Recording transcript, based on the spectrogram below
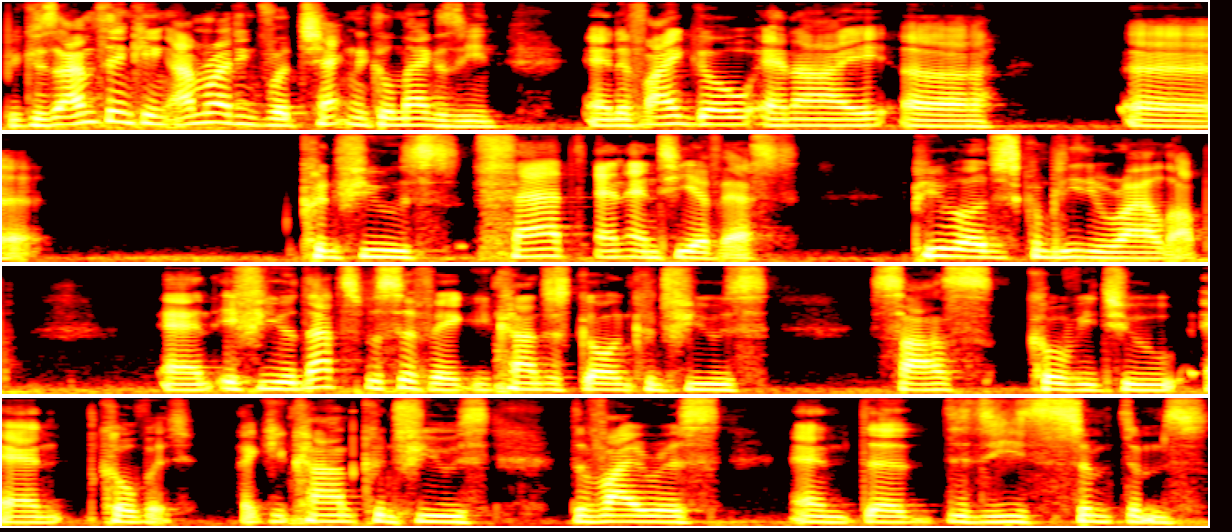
because I'm thinking I'm writing for a technical magazine, and if I go and I uh, uh, confuse FAT and NTFS, people are just completely riled up. And if you're that specific, you can't just go and confuse SARS-CoV-2 and COVID. Like you can't confuse the virus and the disease symptoms,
